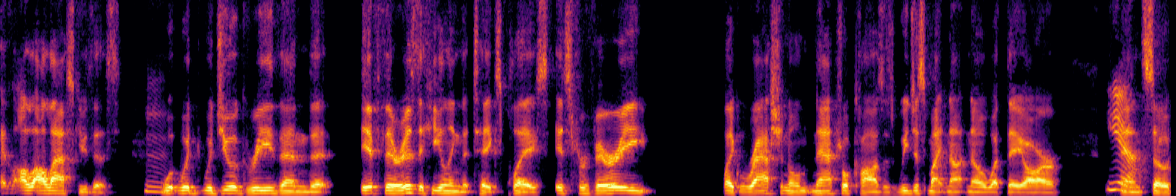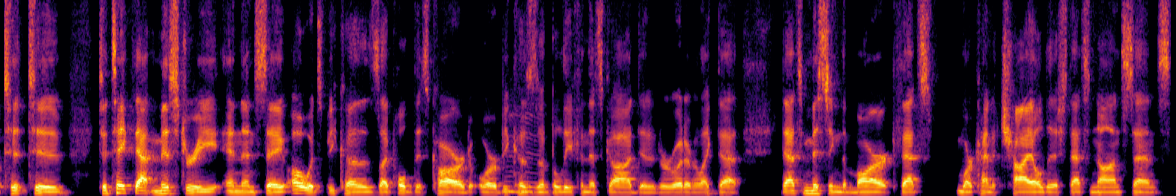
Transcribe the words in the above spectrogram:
I'll I'll ask you this: Hmm. would would would you agree then that if there is a healing that takes place, it's for very like rational, natural causes? We just might not know what they are, Yeah. and so to to to take that mystery and then say, oh, it's because I pulled this card or because Mhm. of belief in this God did it or whatever like that. That's missing the mark. That's more kind of childish. That's nonsense.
